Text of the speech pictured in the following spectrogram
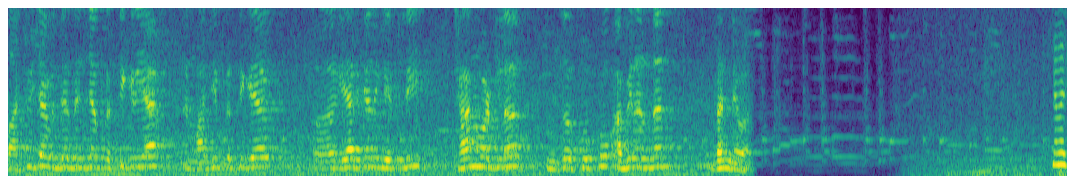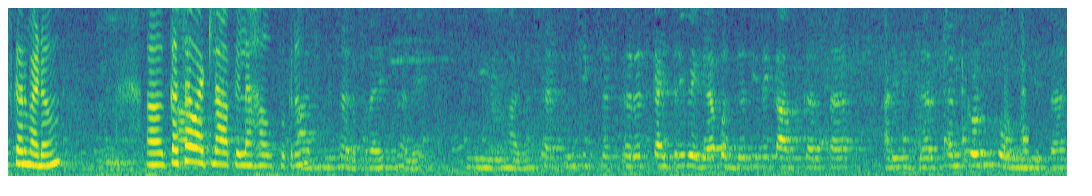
पाचवीच्या विद्यार्थ्यांच्या प्रतिक्रिया आणि माझी प्रतिक्रिया या ठिकाणी घेतली. छान वाटलं. तुमचं खूप खूप अभिनंदन. धन्यवाद. नमस्कार मॅडम. कसा वाटला आपल्याला हा उपक्रम? आज मी सरप्राईज झाले. की माझ्या शाळेतले शिक्षक खरंच काहीतरी वेगळ्या पद्धतीने काम करतात आणि विद्यार्थ्यांकडून करून घेतात.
